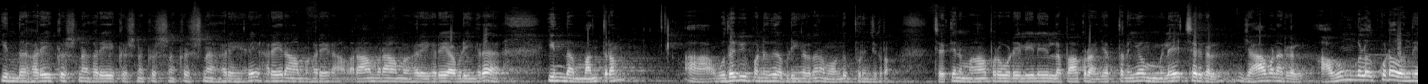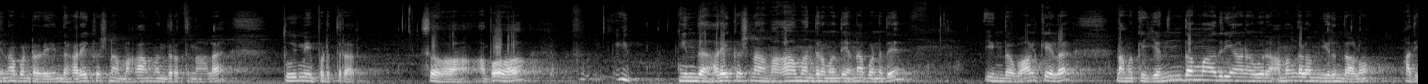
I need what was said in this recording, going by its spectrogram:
இந்த ஹரே கிருஷ்ண ஹரே கிருஷ்ண கிருஷ்ண கிருஷ்ண ஹரே ஹரே ஹரே ராம ஹரே ராம ராம ராம ஹரே ஹரே அப்படிங்கிற இந்த மந்திரம் உதவி பண்ணுது அப்படிங்கிறத நம்ம வந்து புரிஞ்சுக்கிறோம். சைத்தன்ய மகாபிரபுடைய லீலையில் பார்க்குறோம் எத்தனையோ மிளேச்சர்கள் யாவனர்கள் அவங்கள கூட வந்து என்ன பண்ணுறாரு இந்த ஹரே கிருஷ்ணா மகாமந்திரத்தினால தூய்மைப்படுத்துகிறார் ஸோ அப்போது இந்த ஹரே கிருஷ்ணா மகாமந்திரம் வந்து என்ன பண்ணுது? இந்த வாழ்க்கையில் நமக்கு எந்த மாதிரியான ஒரு அமங்கலம் இருந்தாலும் அது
